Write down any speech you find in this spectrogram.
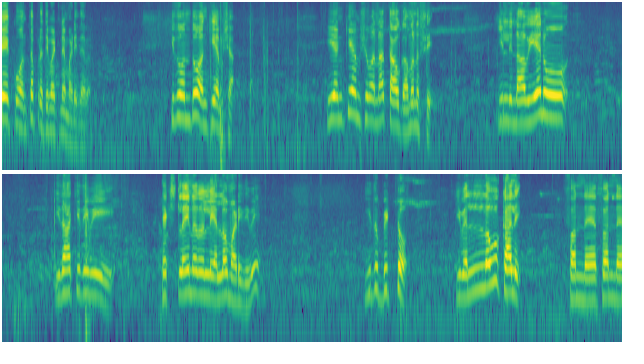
ಬೇಕು ಅಂತ ಪ್ರತಿಭಟನೆ ಮಾಡಿದ್ದೇವೆ. ಇದೊಂದು ಅಂಕಿಅಂಶ ಈ ಅಂಕಿಅಂಶವನ್ನು ತಾವು ಗಮನಿಸಿ. ಇಲ್ಲಿ ನಾವು ಏನು ಇದಾಕಿದ್ದೀವಿ ಟೆಕ್ಸ್ಟ್ ಲೈನರಲ್ಲಿ ಎಲ್ಲೋ ಮಾಡಿದ್ದೀವಿ. ಇದು ಬಿಟ್ಟು ಇವೆಲ್ಲವೂ ಖಾಲಿ. ಸೊನ್ನೆ ಸೊನ್ನೆ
